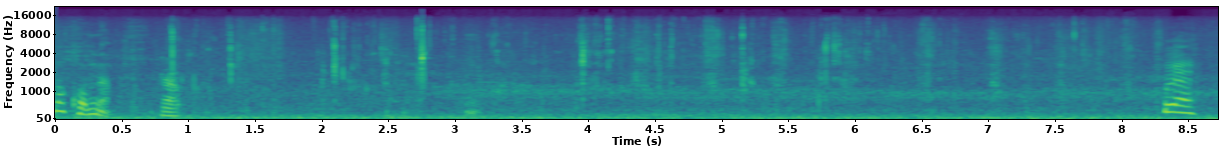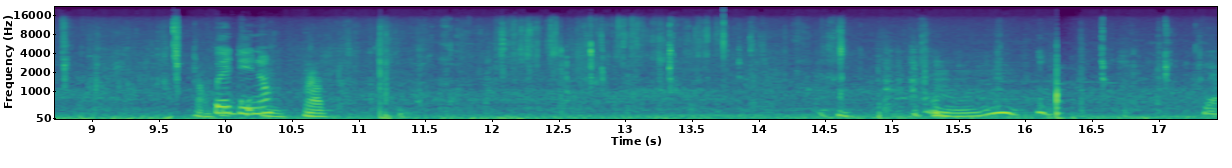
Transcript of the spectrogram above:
บ่ขมอะครับเพื่อเปื่อยดีเนอะครับอืม เพื่อ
